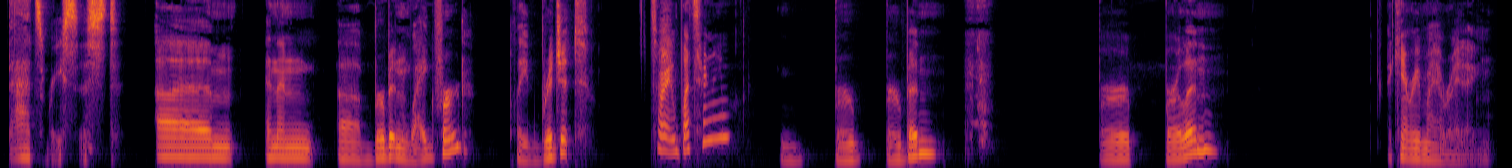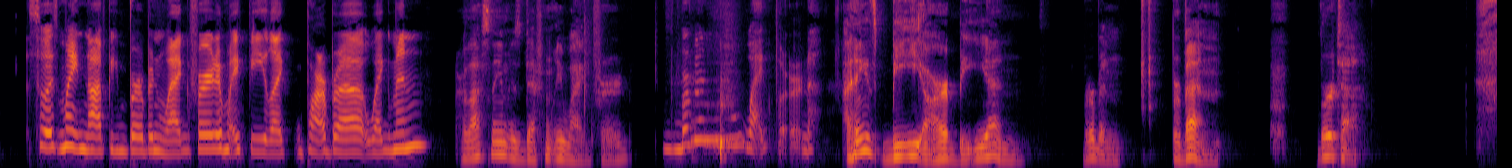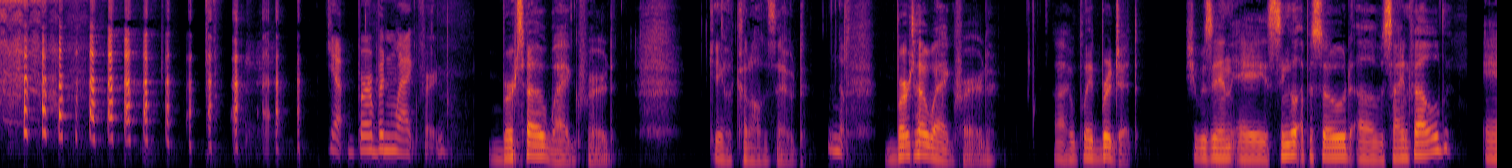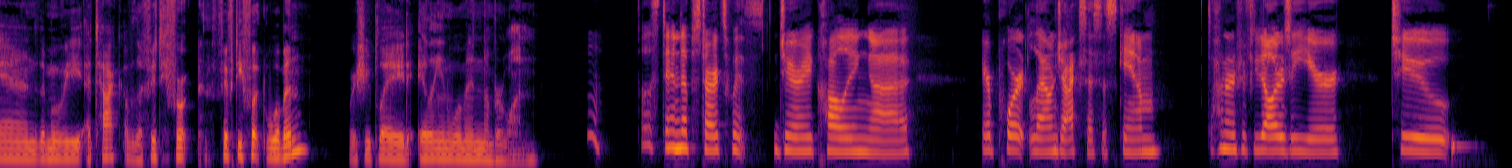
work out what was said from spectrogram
That's racist. Um, and then uh, Bourbon Wagford played Bridget. Sorry, what's her name? Bur- Bourbon? Bur- Berlin? I can't read my writing. So it might not be Bourbon Wagford. It might be like Barbara Wegman. Her last name is definitely Wagford. Bourbon Wagford. I think it's B E R B E N. Bourbon. Bourbon. Berta. Yeah, Bourbon Wagford. Berta Wagford. Okay, I'll cut all this out. No. Berta Wagford, uh, who played Bridget. She was in a single episode of Seinfeld and the movie Attack of the 50 Foot, 50 Foot Woman, where she played Alien Woman number one. So the stand up starts with Jerry calling uh, airport lounge access a scam. It's $150 a year to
